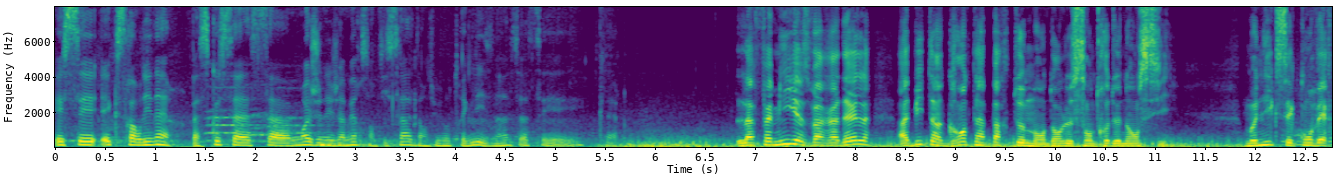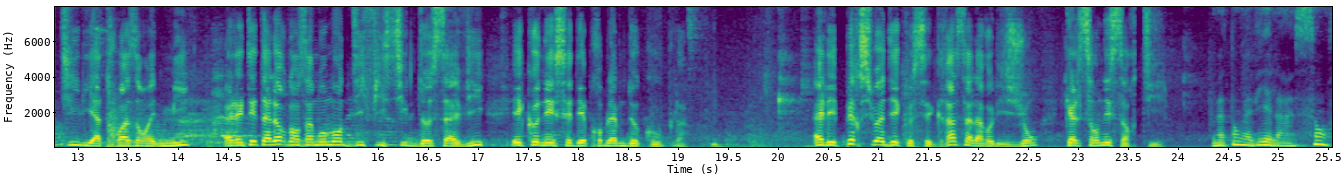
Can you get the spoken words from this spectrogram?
Et c'est extraordinaire, parce que ça, ça, moi, je n'ai jamais ressenti ça dans une autre église, hein, ça c'est clair. La famille Esvaradel habite un grand appartement dans le centre de Nancy. Monique s'est convertie il y a trois ans et demi. Elle était alors dans un moment difficile de sa vie et connaissait des problèmes de couple. Elle est persuadée que c'est grâce à la religion qu'elle s'en est sortie. Maintenant, ma vie, elle a un sens.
